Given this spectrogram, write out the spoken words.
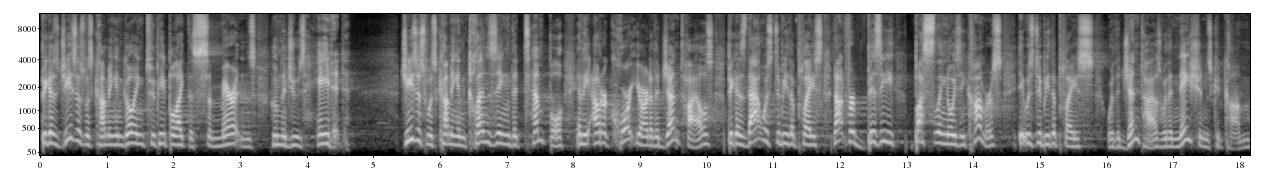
because Jesus was coming and going to people like the Samaritans, whom the Jews hated. Jesus was coming and cleansing the temple in the outer courtyard of the Gentiles because that was to be the place not for busy, bustling, noisy commerce, it was to be the place where the Gentiles, where the nations could come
